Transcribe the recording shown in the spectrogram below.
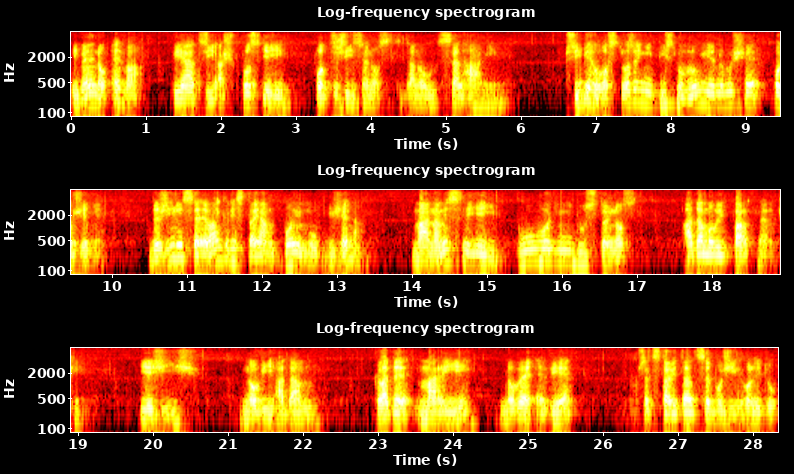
Jméno Eva vyjádří až později podřízenost danou selháním. V příběhu o stvoření písmo mluví jednoduše o ženě. Drží-li se evangelista Jan pojmu žena, má na mysli její původní důstojnost Adamovi partnerky. Ježíš, nový Adam, klade Marii, nové Evě, představitelce božího lidu,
